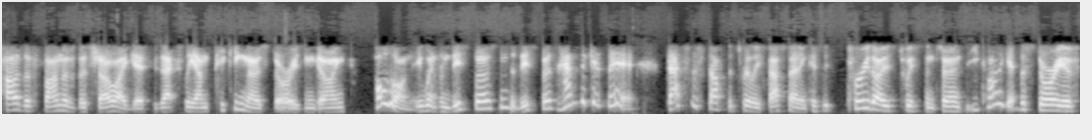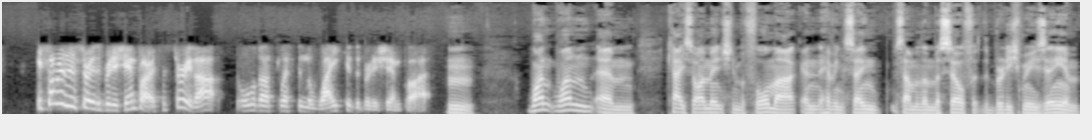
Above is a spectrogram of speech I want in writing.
part of the fun of the show, I guess, is actually unpicking those stories and going, hold on, it went from this person to this person. How did it get there? That's the stuff that's really fascinating because through those twists and turns you kind of get the story of. It's not really the story of the British Empire; it's the story of us, all of us left in the wake of the British Empire. One one um, case I mentioned before, Mark, and having seen some of them myself at the British Museum,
